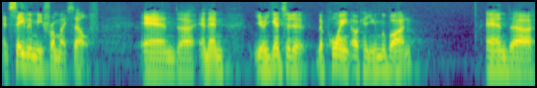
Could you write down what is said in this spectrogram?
and saving me from myself. And uh, and then you know you get to the, the point. Okay, you can move on. And uh,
